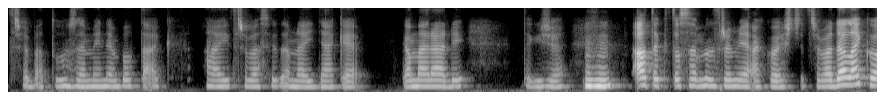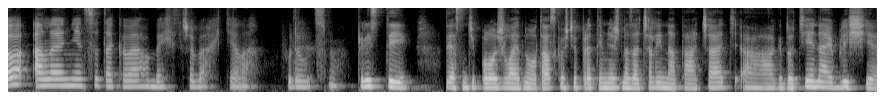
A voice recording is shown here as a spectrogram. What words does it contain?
třeba tu zemi nebo tak. A i třeba si tam najít nějaké kamarády. Takže, mm-hmm. a tak to samozřejmě jako ještě třeba daleko, ale něco takového bych třeba chtěla v budoucnu. Kristi, ja som ti položila jednu otázku ešte predtým, než sme začali natáčať. A kdo ti je najbližšie?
